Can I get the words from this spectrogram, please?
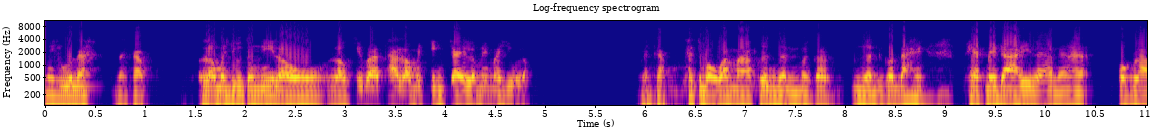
ไม่รู้นะนะครับ เรามาอยู่ตรงนี้เราเราคิดว่าถ้าเราไม่จริงใจเราไม่มาอยู่หรอกนะครับ ถ้าจะบอกว่ามาเพื่อเงินมันก็เงินก็ได้แทบไม่ได้แล้วนะฮะพวกเรา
